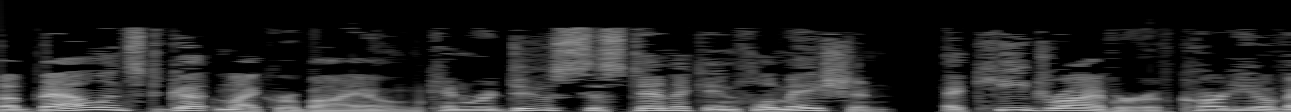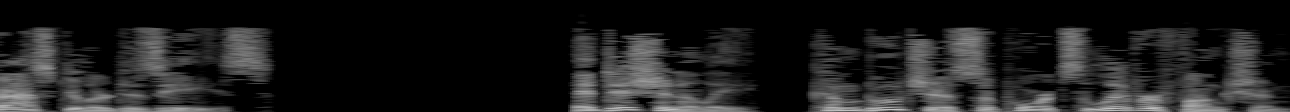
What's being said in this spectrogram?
A balanced gut microbiome can reduce systemic inflammation, a key driver of cardiovascular disease. Additionally, kombucha supports liver function,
